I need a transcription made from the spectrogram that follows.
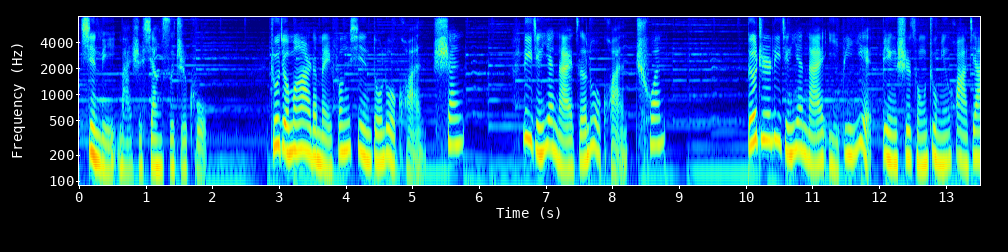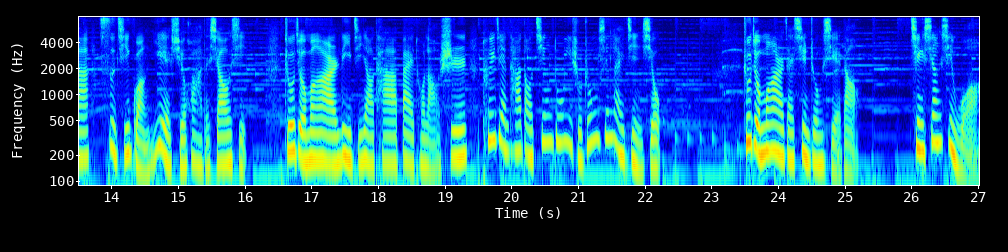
信里满是相思之苦。煮酒梦二的每封信都落款山，丽景燕乃则落款川。得知丽景燕乃已毕业，并师从著名画家四崎广业学画的消息。煮酒梦二立即要他拜托老师推荐他到京都艺术中心来进修。煮酒梦二在信中写道：“请相信我，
